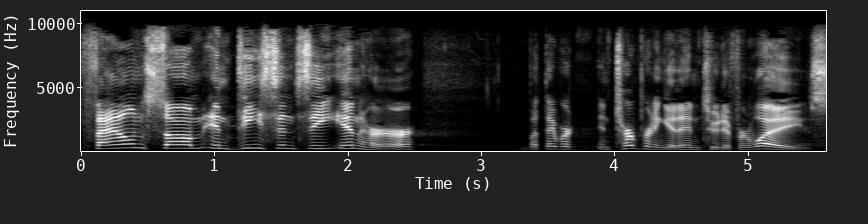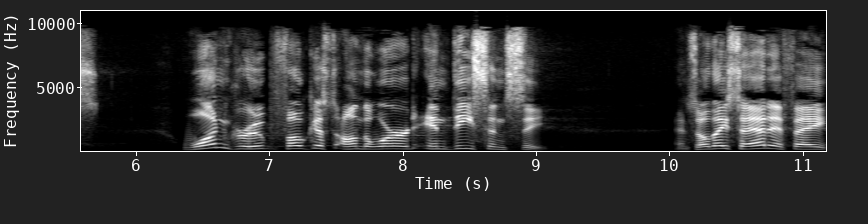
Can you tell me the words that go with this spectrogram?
found some indecency in her, but they were interpreting it in two different ways. One group focused on the word indecency. And so they said if a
